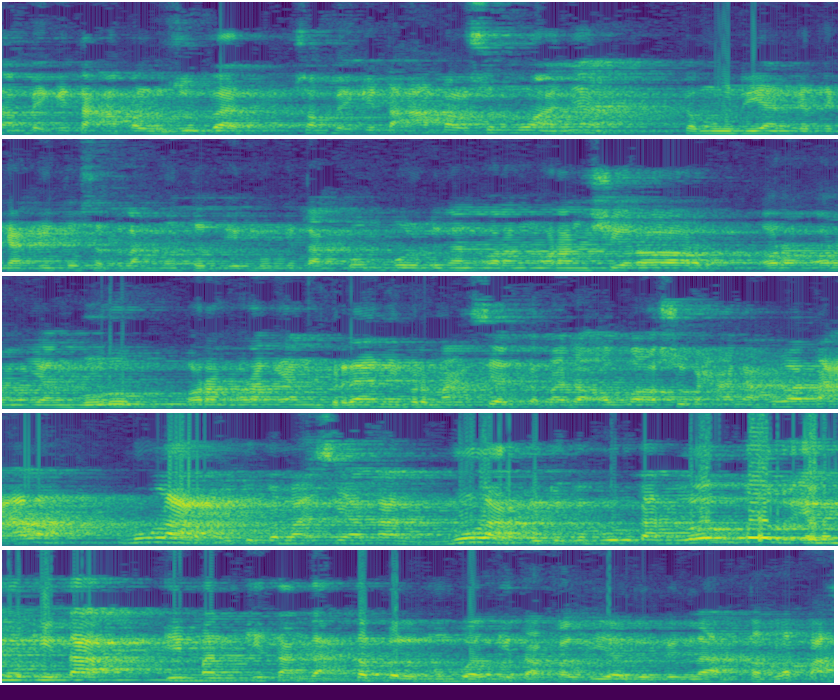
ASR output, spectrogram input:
sampai kita apal zubat, sampai kita apal semuanya. Kemudian ketika itu setelah nuntut ilmu kita kumpul dengan orang-orang syirar, orang-orang yang buruk, orang-orang yang berani bermaksiat kepada Allah Subhanahu wa taala, nular itu kemaksiatan, nular itu keburukan, luntur ilmu kita, iman kita nggak tebel membuat kita fal terlepas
